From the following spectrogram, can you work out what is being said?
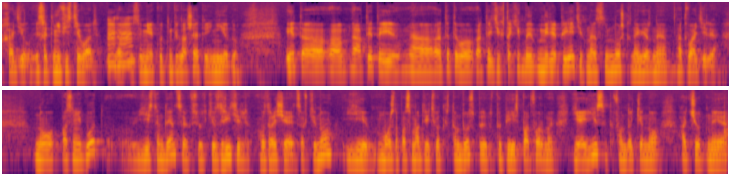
ходил, если это не фестиваль. Uh-huh. Да, если меня кто-то не приглашает, я не еду. Это от, этой, от, этого, от этих таких мероприятий нас немножко, наверное, отвадили. Но последний год есть тенденция, все-таки зритель возвращается в кино, и можно посмотреть в открытом доступе. Есть платформы ЯИС, это фонда кино, отчетные а,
